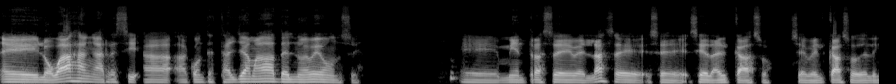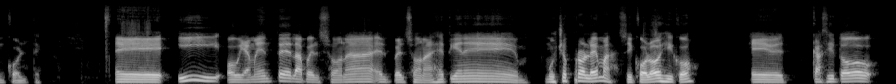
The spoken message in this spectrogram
eh, lo bajan a, a, a contestar llamadas del 911 eh, mientras se, ¿verdad? Se, da el caso, se ve el caso del encorte. Eh, y obviamente la persona, el personaje tiene muchos problemas psicológicos, eh, casi todo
